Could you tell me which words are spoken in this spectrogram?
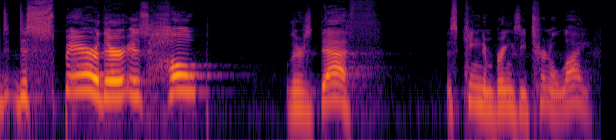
d- despair, there is hope. There's death. This kingdom brings eternal life.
